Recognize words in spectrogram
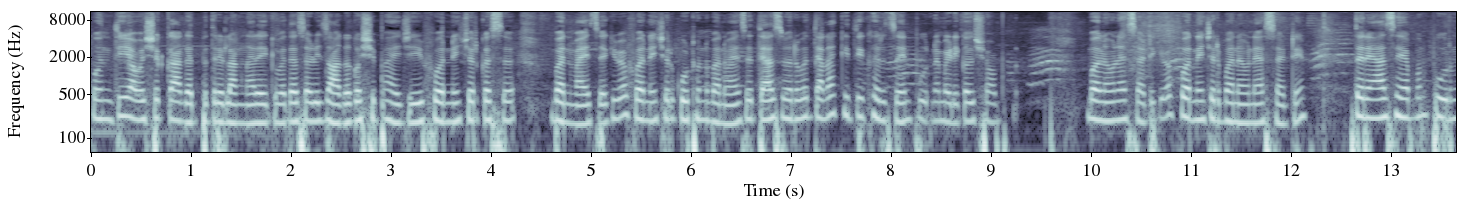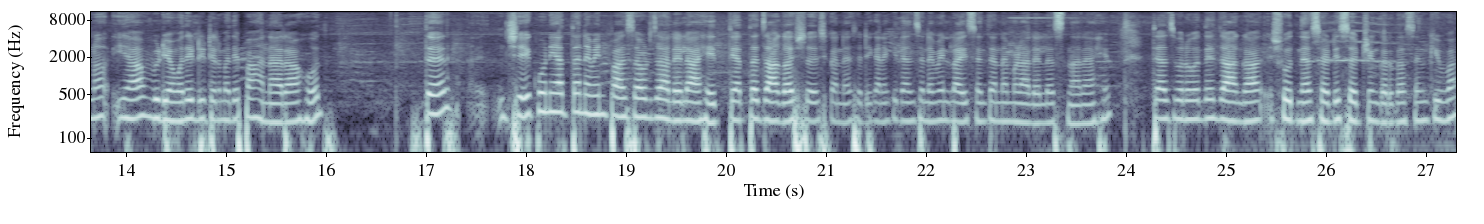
कोणती आवश्यक कागदपत्रे लागणार आहे किंवा त्यासाठी जागा कशी पाहिजे फर्निचर कसं बनवायचं किंवा फर्निचर कुठून बनवायचं त्याचबरोबर त्याला किती खर्च येईल पूर्ण मेडिकल शॉप बनवण्यासाठी किंवा फर्निचर बनवण्यासाठी. तर आज हे आपण पूर्ण या व्हिडिओमध्ये डिटेलमध्ये पाहणार आहोत. तर जे कोणी आता नवीन पासआउट झालेलं आहेत ते आता जागा सर्च करण्यासाठी कारण की त्यांचं नवीन लायसन त्यांना मिळालेलं असणार आहे. त्याचबरोबर ते जागा शोधण्यासाठी सर्चिंग करत असेल किंवा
